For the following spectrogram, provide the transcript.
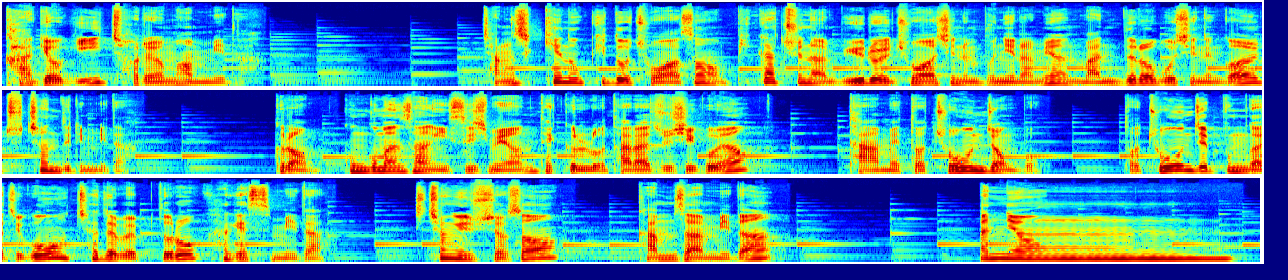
가격이 저렴합니다. 장식해놓기도 좋아서 피카츄나 뮤를 좋아하시는 분이라면 만들어 보시는 걸 추천드립니다. 그럼 궁금한 사항 있으시면 댓글로 달아주시고요. 다음에 더 좋은 정보, 더 좋은 제품 가지고 찾아뵙도록 하겠습니다. 시청해주셔서 감사합니다. 안녕.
